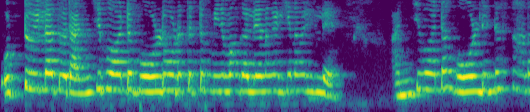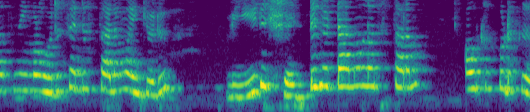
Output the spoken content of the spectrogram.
ഒട്ടുമില്ലാത്ത ഒരു അഞ്ച് പവന്റെ ഗോൾഡ് കൊടുത്തിട്ട് മിനിമം കല്യാണം കഴിക്കണവരില്ലേ അഞ്ച് പവന്റെ ഗോൾഡിന്റെ സ്ഥാനത്ത് നിങ്ങൾ ഒരു സെന്റ് സ്ഥലം വാങ്ങിക്കും. ഒരു വീട് ഷെഡ് കെട്ടാനുള്ള ഒരു സ്ഥലം അവർക്ക് കൊടുക്ക്.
